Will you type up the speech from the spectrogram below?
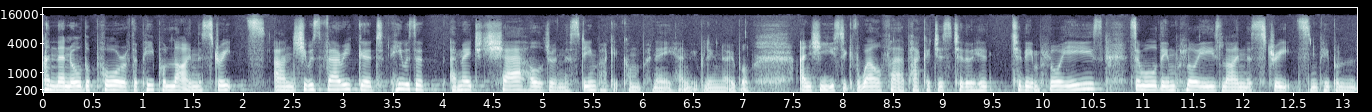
and then all the poor of the people lined the streets. And she was very good. He was a, a major shareholder in the steam packet company, Henry Blue Noble, and she used to give welfare packages to the to the employees. So all the employees lined the streets, and people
